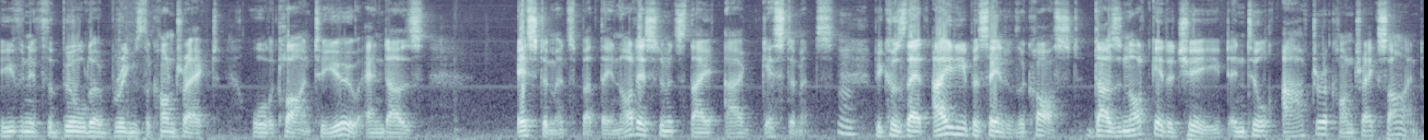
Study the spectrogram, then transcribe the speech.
even if the builder brings the contract or the client to you and does estimates, but they're not estimates, they are guesstimates. Because that 80% of the cost does not get achieved until after a contract signed.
